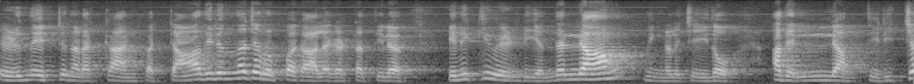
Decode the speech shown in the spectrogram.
എഴുന്നേറ്റ് നടക്കാൻ പറ്റാതിരുന്ന ചെറുപ്പ കാലഘട്ടത്തിൽ എനിക്ക് വേണ്ടി എന്തെല്ലാം നിങ്ങൾ ചെയ്തോ അതെല്ലാം തിരിച്ച്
